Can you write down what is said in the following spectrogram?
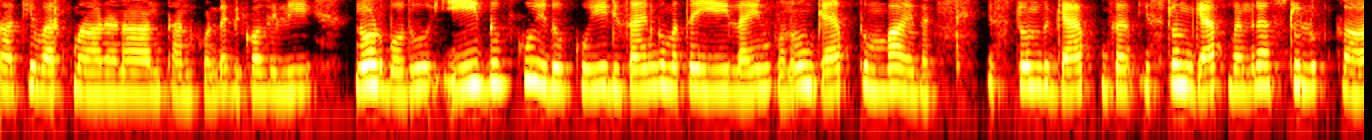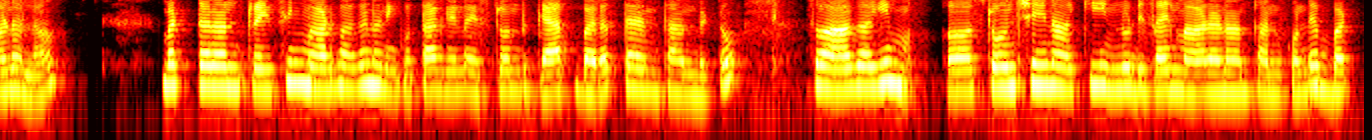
ಹಾಕಿ ವರ್ಕ್ ಮಾಡೋಣ ಅಂತ ಅಂದ್ಕೊಂಡೆ ಬಿಕಾಸ್ ಇಲ್ಲಿ ನೋಡ್ಬೋದು ಇದಕ್ಕೂ ಇದಕ್ಕೂ, ಈ ಡಿಸೈನ್ಗೂ ಮತ್ತು ಈ ಲೈನ್ಗೂ ಗ್ಯಾಪ್ ತುಂಬ ಇದೆ. ಇಷ್ಟೊಂದು ಗ್ಯಾಪ್ ಇಷ್ಟೊಂದು ಗ್ಯಾಪ್ ಬಂದರೆ ಅಷ್ಟು ಲುಕ್ ಕಾಣಲ್ಲ. ಬಟ್ ನಾನು ಟ್ರೇಸಿಂಗ್ ಮಾಡುವಾಗ ನನಗೆ ಗೊತ್ತಾಗಲಿಲ್ಲ ಎಷ್ಟೊಂದು ಗ್ಯಾಪ್ ಬರುತ್ತೆ ಅಂತ ಅಂದ್ಬಿಟ್ಟು. ಸೊ ಹಾಗಾಗಿ ಸ್ಟೋನ್ ಚೈನ್ ಹಾಕಿ ಇನ್ನೂ ಡಿಸೈನ್ ಮಾಡೋಣ ಅಂತ ಅಂದ್ಕೊಂಡೆ ಬಟ್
